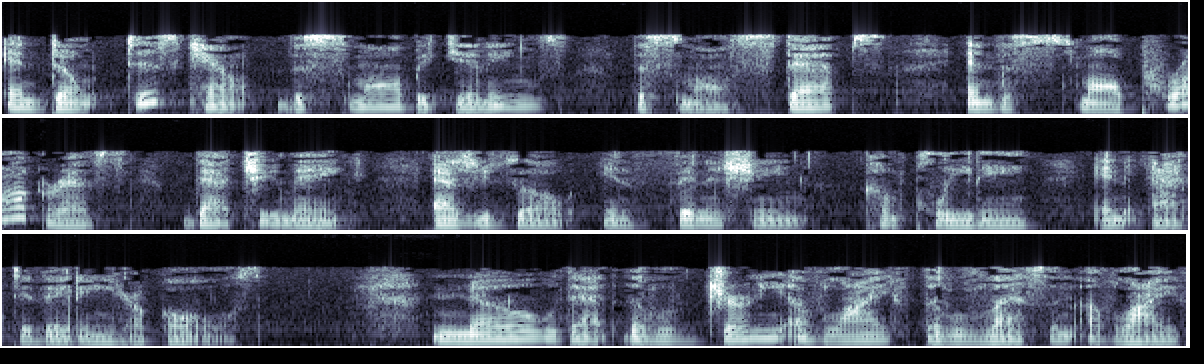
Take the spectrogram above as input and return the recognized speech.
and don't discount the small beginnings, the small steps, and the small progress that you make as you go in finishing, completing, and activating your goals. Know that the journey of life, the lesson of life,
